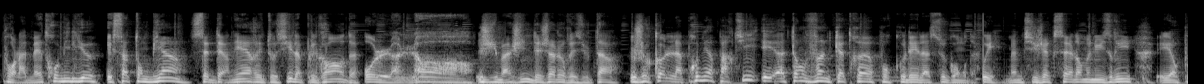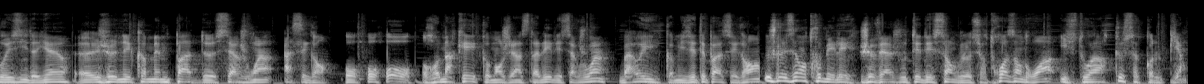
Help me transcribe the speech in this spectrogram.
pour la mettre au milieu. Et ça tombe bien, cette dernière est aussi la plus grande. Oh là là J'imagine déjà le résultat. Je colle la première partie et attends 24 heures pour coller la seconde. Oui, même si j'excelle en menuiserie et en poésie d'ailleurs, euh, je n'ai quand même pas de serre-joint assez grand. Oh oh oh Remarquez comment j'ai installé les serre-joints Bah oui, comme ils étaient pas assez grands, je les ai entremêlés. Je vais ajouter des sangles sur trois endroits, histoire que ça colle bien.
